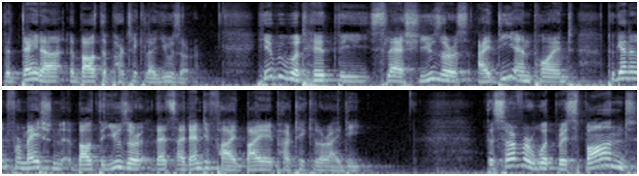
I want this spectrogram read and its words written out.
the data about the particular user. Here we would hit the slash users ID endpoint to get information about the user that's identified by a particular ID. The server would respond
